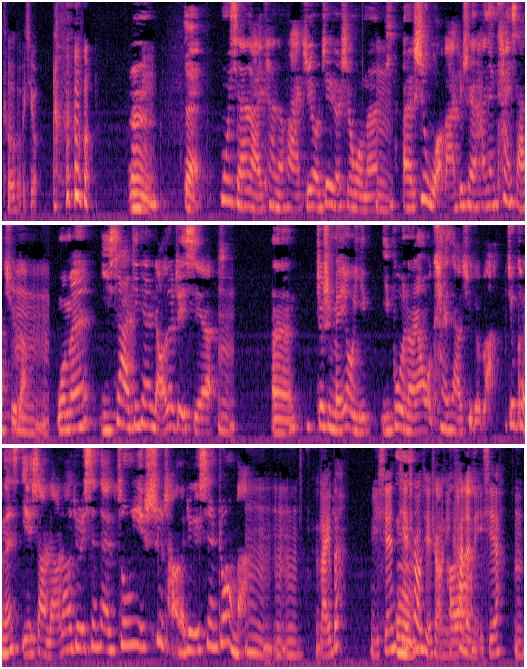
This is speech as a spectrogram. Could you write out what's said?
脱口秀。嗯，对。目前来看的话，只有这个是我们，呃，是我吧，就是还能看下去的。嗯我们以下今天聊的这些，嗯，嗯，就是没有一一部能让我看下去的吧？就可能也想聊聊，就是现在综艺市场的这个现状吧。嗯嗯嗯，来吧，你先介绍介绍你看了哪些？嗯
